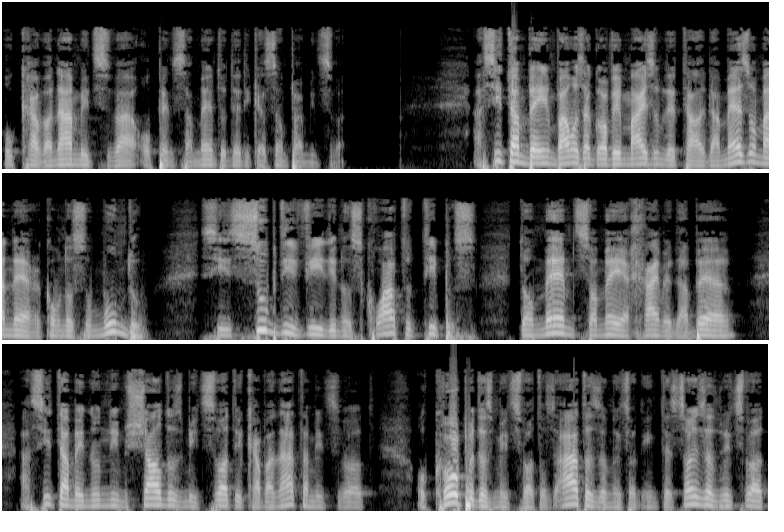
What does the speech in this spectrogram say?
o Kavaná Mitzvah, o pensamento, dedicação para a Mitzvah. Assim também, vamos agora ver mais um detalhe. Da mesma maneira como nosso mundo se subdivide nos quatro tipos, Domem, Tzomei, Chaim e Daber, assim também no Nimshal dos Mitzvot e Kavanat Mitzvot, o corpo das mitzvot, os atos das mitzvot, intenções das mitzvot,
